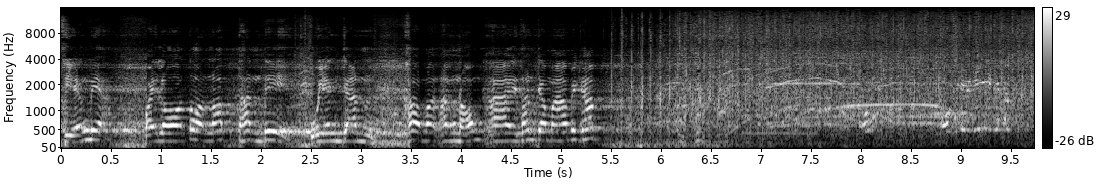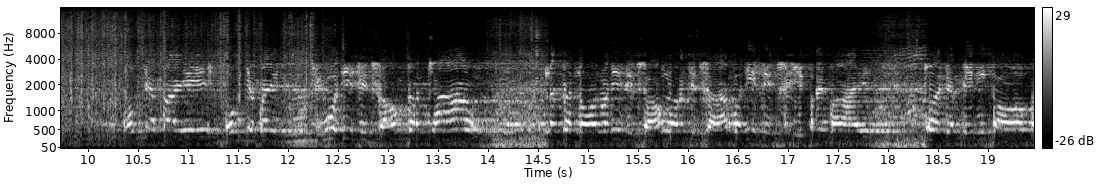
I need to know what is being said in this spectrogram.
เสียงเนี่ยไปรอต้อนรับท่านที่เวียงจันทร์เข้ามาทางหนองคายท่านจะมาไหมครับผมจะไปผมจะไปถึงวันที่ 12 ตอนเช้า แล้วก็นอนวันที่ 12 นอน 13 วันที่ 14บ่ายๆก็จะบินต่อไป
